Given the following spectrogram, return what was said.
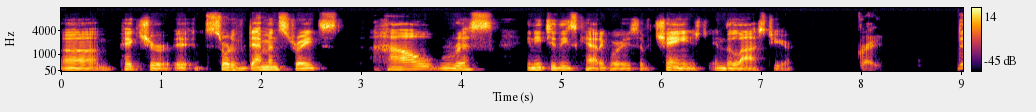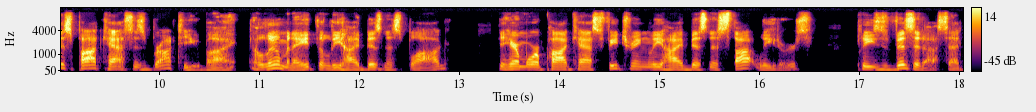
um, picture it sort of demonstrates how risks in each of these categories have changed in the last year. Great. This podcast is brought to you by Illuminate, the Lehigh Business blog. To hear more podcasts featuring Lehigh business thought leaders, please visit us at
